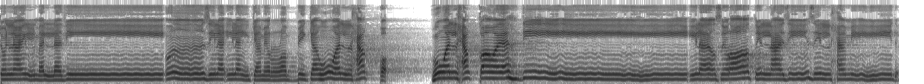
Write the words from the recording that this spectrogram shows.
أوتوا العلم الذي أنزل إليك من ربك هو الحق هو الحق ويهدي إلى صراط العزيز الحميد.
